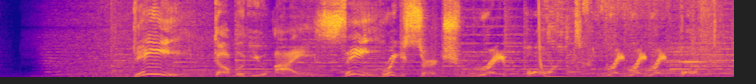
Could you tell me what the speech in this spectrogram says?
DWIZ Research Report. Re- Re- Report.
